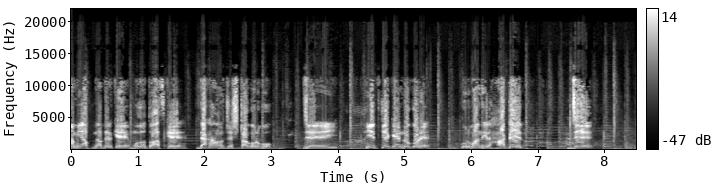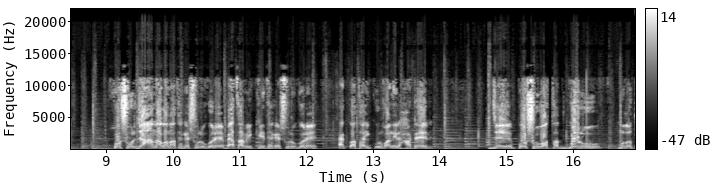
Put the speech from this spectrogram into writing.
আমি আপনাদেরকে মূলত আজকে দেখানোর চেষ্টা করব যে এই ঈদকে কেন্দ্র করে কুরবানির হাটের যে পশুর যে আনাগোনা থেকে শুরু করে, বেচা বিক্রি থেকে শুরু করে এক কথায় কুরবানির হাটের যে পশু অর্থাৎ গরু, মূলত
